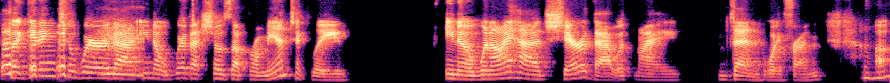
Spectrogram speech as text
but getting to where that, you know, where that shows up romantically, you know, when I had shared that with my then boyfriend. Uh, mm-hmm. uh,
